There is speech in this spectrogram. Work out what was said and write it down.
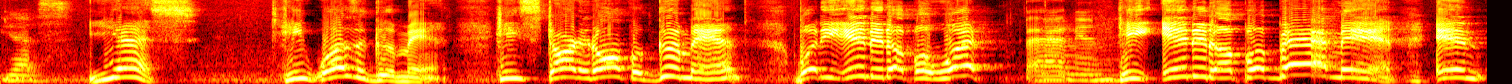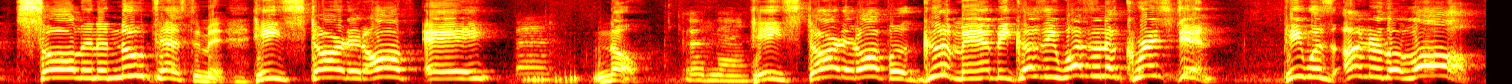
yes. Yes, he was a good man. He started off a good man, but he ended up a what? Bad man. He ended up a bad man. And Saul in the New Testament, he started off a Bad. no. Good man. He started off a good man because he wasn't a Christian. He was under the law.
